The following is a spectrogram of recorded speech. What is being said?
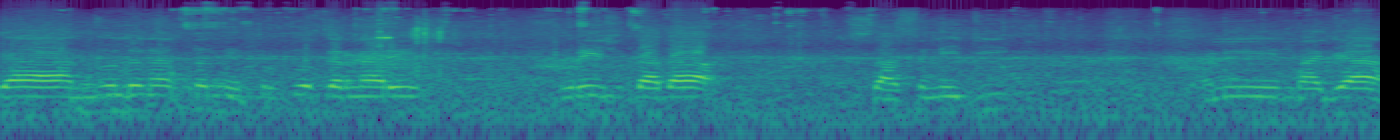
या आंदोलनाचं नेतृत्व करणारे सुरेश दादा सासनेजी आणि माझ्या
